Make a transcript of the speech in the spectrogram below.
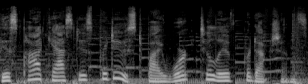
This podcast is produced by Work to Live Productions.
